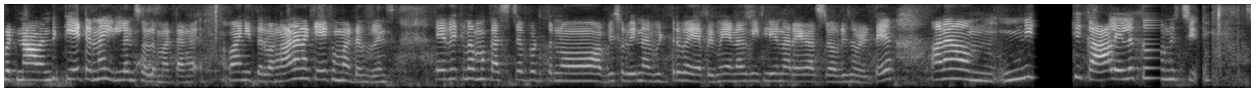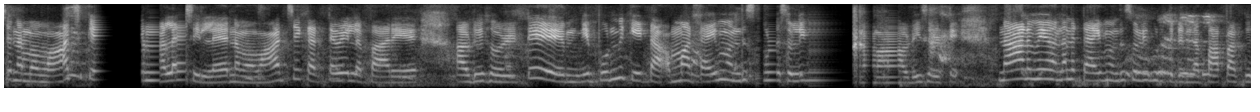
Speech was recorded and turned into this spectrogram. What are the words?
பட் நான் வந்து கேட்டேன்னா இல்லைன்னு சொல்ல மாட்டாங்க. வாங்கி தருவாங்க. ஆனால் நான் கேட்க மாட்டேன் ஃப்ரெண்ட்ஸ் எதுக்கு நம்ம கஷ்டப்படுத்தணும்? அப்படி சொல்லி நான் விட்டுருவேன் எப்பயுமே. ஏன்னா வீட்லேயும் நிறைய கஷ்டம் அப்படின்னு சொல்லிட்டு. ஆனால் இன்னைக்கு காலையில் தோணுச்சு சரி நம்ம வாட்ச் நல்லா இல்லை நம்ம வாட்சே கட்டவே இல்லை பாரு அப்படி சொல்லிட்டு என் பொண்ணு கேட்டா அம்மா டைம் வந்து ஸ்கூலில் சொல்லி அப்படின்னு சொல்லிட்டு நானுமே வந்து அந்த டைம் வந்து சொல்லி கொடுத்துட்டு இருந்தேன் பாப்பாக்கு.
